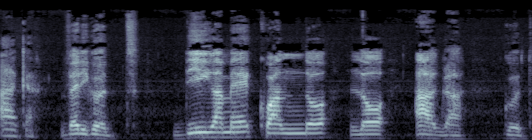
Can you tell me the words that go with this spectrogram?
haga. Very good. Dígame cuando lo haga. Good.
